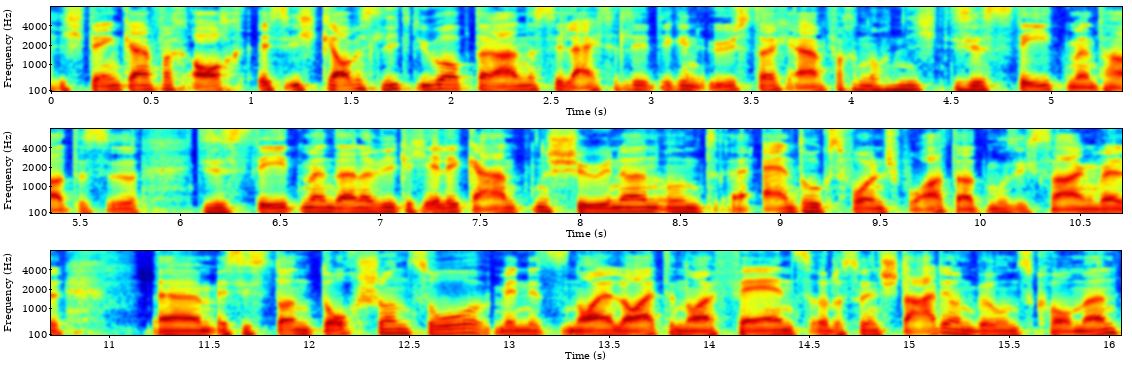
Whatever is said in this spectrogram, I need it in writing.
ich denke einfach auch, es, ich glaube, es liegt überhaupt daran, dass die Leichtathletik in Österreich einfach noch nicht dieses Statement hat. Also dieses Statement einer wirklich eleganten, schönen und äh, eindrucksvollen Sportart, muss ich sagen, weil ähm, es ist dann doch schon so, wenn jetzt neue Leute, neue Fans oder so ins Stadion bei uns kommen,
